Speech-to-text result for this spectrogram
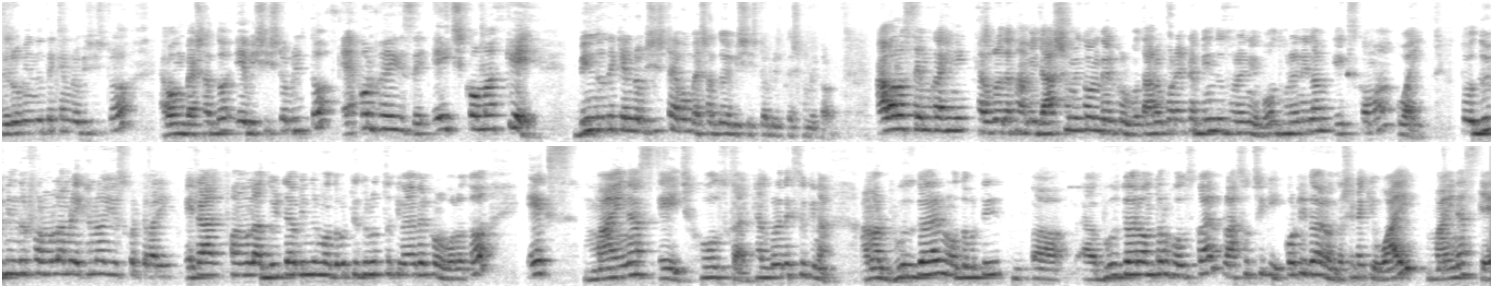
জিরো বিন্দুতে কেন্দ্র বিশিষ্ট, এবং ব্যাসার্ধ এ বিশিষ্ট বৃত্ত, এখন হয়ে গেছে এইচ কমা কে বিন্দুতে কেন্দ্র বিশিষ্ট এবং ব্যাসার্ধ বিশিষ্ট বৃত্তের সমীকরণ। আবারও সেম কাহিনী, খেয়াল করে দেখো, আমি যার সমীকরণ বের করব, তার উপর একটা বিন্দু ধরে নিব, ধরে নিলাম এক্স কমা ওয়াই তো দুই বিন্দুর ফর্মুলা আমরা এখানেও ইউজ করতে পারি। এটা ফর্মুলা দুইটা বিন্দুর মধ্যবর্তী দূরত্ব কীভাবে বের করব বলতো? X minus h whole square খেয়াল করে দেখছ কিনা? আমার ভুজদ্বয়ের মধ্যবর্তী ভুজদ্বয়ের অন্তর হোল স্কয়ার প্লাস হচ্ছে কি? কোটিদ্বয়ের অন্তর। সেটা কি? Y minus k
